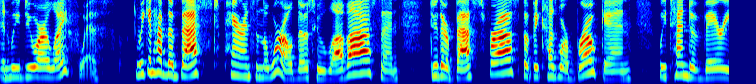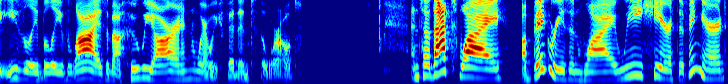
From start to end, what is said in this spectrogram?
and we do our life with. We can have the best parents in the world, those who love us and do their best for us, but because we're broken, we tend to very easily believe lies about who we are and where we fit into the world. And so that's why, a big reason why we here at the Vineyard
